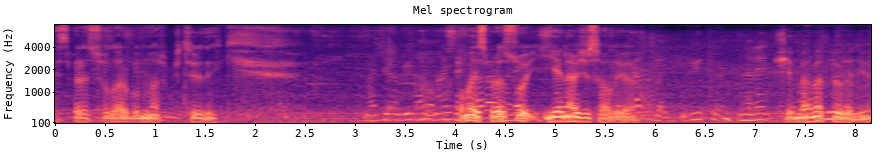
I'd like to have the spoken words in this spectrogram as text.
Espressolar bunlar. Bitirdik. Ama espresso iyi enerji sağlıyor. Şey Mehmet de öyle diyor.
